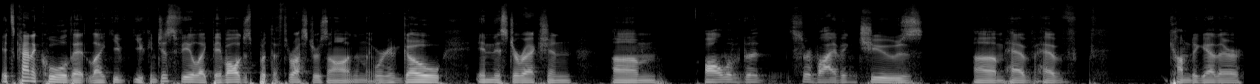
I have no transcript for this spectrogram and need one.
it's kind of cool that like you you can just feel like they've all just put the thrusters on, and like we're gonna go in this direction. Um, all of the surviving chews um, have have come together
